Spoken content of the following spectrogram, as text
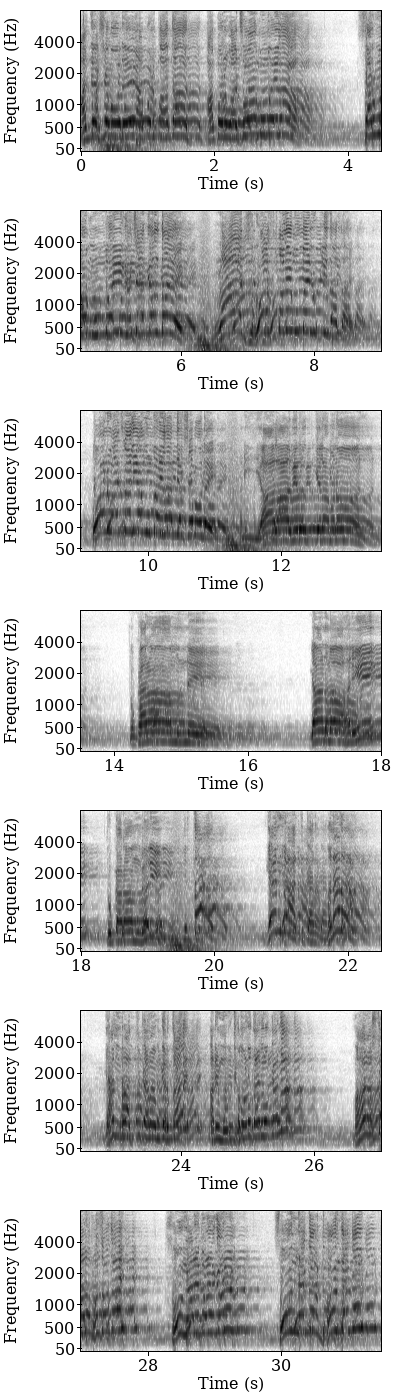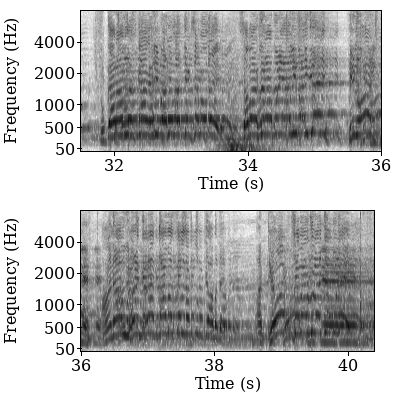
अध्यक्ष महोदय आपण पाहतात आपण वाचवा मुंबईला. सर्व मुंबई घशात घालताय. राज रोजपणे मुंबई लुटली जात आहे कोण वाचवाल या मुंबईला अध्यक्ष महोदय? आणि याला विरोध केला म्हणून तुकाराम मुंडे. ज्ञानबा हरी तुकाराम घरी. कीर्तन ज्ञानबा तुकाराम म्हणाला. ज्ञानबा तुकाराम करताय आणि मूर्ख म्हणत आहे लोकांना. महाराष्ट्राला फसवताय. सोंगारेपणा करून. सोंग दाखव ढोंग दाखव. तुकारामला का घरी पाठवलं अध्यक्ष महोदय सभागृहापुढे आली पाहिजे. ही नोट आणि अवघड करा दम असेल तर तुमच्यामध्ये. ठेवा सभागृहाच्या पुढे.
